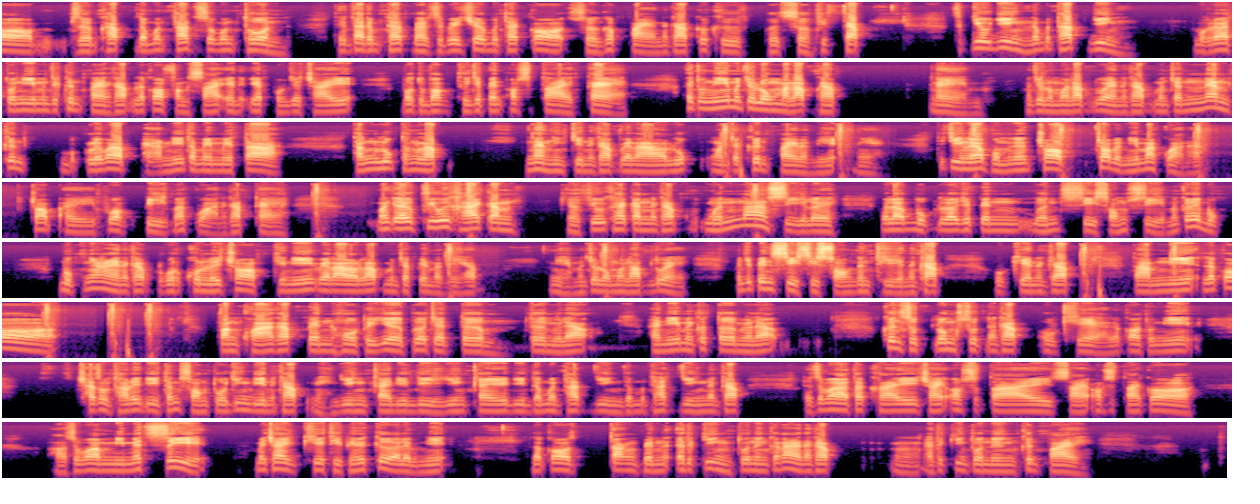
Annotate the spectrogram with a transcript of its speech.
เสริมครับดับเบิลทัชโซบนโทนถึงได้ดับเบิลทัชแบบสเปเชียลดับเบิลทัชก็เสริมเข้าไปนะครับ ก็คือเพิ่มเสริมฟิฟแฟบสกิลยิงดับเบิลทัชยิง บอกได้ว่าตัวนี้มันจะขึ้นไปนะครับ แล้วก็ฝั่งซ้าย NF ผมจะใช้บ็อกตูบ็อกถึงจะเป็นออฟสไตล์แต่ไอตัวนี้มันจะลงมารับครับนี่มันจะลงมารับด้วยนะครับ มันจะแน่นขึ้น บอกเลยว่าแผนนี้ทำไมเมตาทั้งลุกทั้งรับแน่นจริงๆนะครับ เวลาลุกมันจะขึ้นไปแบบนี้นี่ที่จริงแล้วผมชอบชอบแบบนี้มากกว่านะ ชอบไอ้พวกปีกมากกว่านะครับ แต่มันจะฟิลคล้ายกันเดี๋ยวฟิลคล้ายกันนะครับ เหมือนหน้าสีเลย เวลาบุกเราจะเป็นเหมือนสี่สองสี่มันก็เลยบุกบุกง่ายนะครับคนคนเลยชอบทีนี้เวลาเรารับมันจะเป็นแบบนี้ครับนี่มันจะลงมารับด้วย มันจะเป็น 4 4 2ทันทีนะครับ โอเคนะครับ ตามนี้แล้วก็ ฝั่งขวาครับเป็นโฮเพเยอร์เพื่อจะเติมเติมอยู่แล้ว อันนี้มันก็เติมอยู่แล้ว ขึ้นสุดลงสุดนะครับ โอเค แล้วก็ตัวนี้ใช้ส่งเท้าได้ดีทั้ง 2 ตัวยิ่งดีนะครับนี่ยิงไกลดีดียิงไกลดีดับเบิลทัชยิงดับเบิลทัชยิงนะครับ แต่จะว่าถ้าใครใช้ออฟสไตล์สายออฟสไตล์ก็อาจจะว่ามีเมสซี่ไม่ใช่ครีเอทีฟเพลย์เกอร์อะไรแบบนี้ แล้วก็ตั้งเป็นเอติกิ้งตัวหนึ่งก็ได้นะครับอืมเอตกิ้งตัวหนึ่งขึ้นไป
